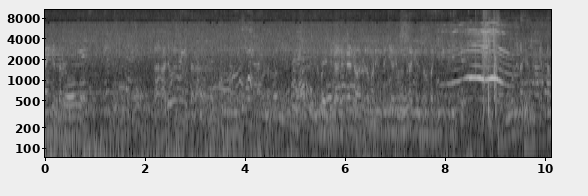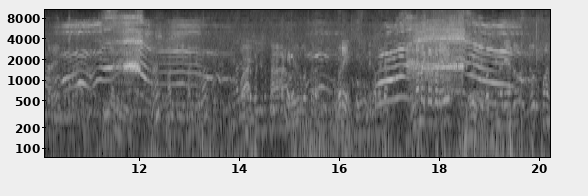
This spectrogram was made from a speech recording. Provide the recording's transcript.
ಹೆಂಗಿರ್ತಾರೆ ರಾಜವಲ್ಲಿ ಹೆಂಗಿರ್ತಾರ ವಾರ ಒಂದು ದಿವಸ ಸ್ನಾನ ಮಾಡ್ಕೊಂಡು ಬರ್ತಾರ ನೋಡಿ ಇನ್ನೊಮ್ಮೆ ಕೇಳ್ಕೊಳ್ಳಿ. ಭಕ್ತಿ ನಡೆಯೋದು ದೇವ್ರ ಉಪವಾಸ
